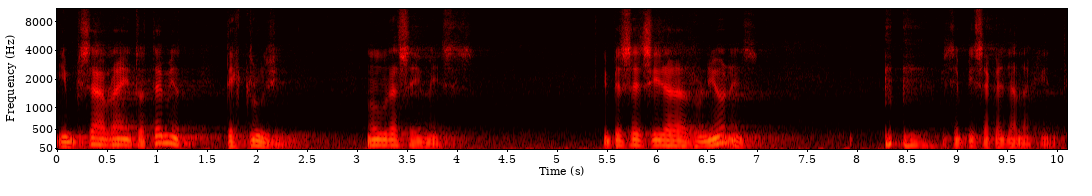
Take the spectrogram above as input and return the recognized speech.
y empezar a hablar en estos términos, te excluyen. No dura seis meses. Empieza a decir a las reuniones y se empieza a callar la gente.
